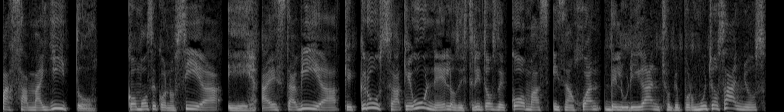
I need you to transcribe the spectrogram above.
Pasamayito, cómo se conocía eh, a esta vía que cruza, que une los distritos de Comas y San Juan del Urigancho, que por muchos años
